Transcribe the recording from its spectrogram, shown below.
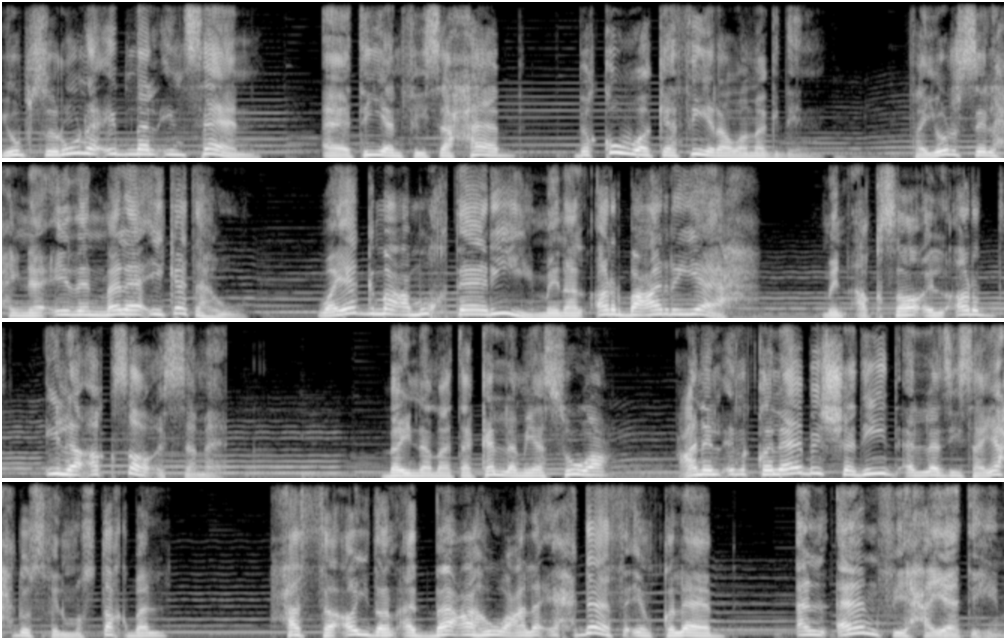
يبصرون ابن الإنسان اتيا في سحاب بقوة كثيرة ومجد. فيرسل حينئذ ملائكته ويجمع مختاريه من الأربع الرياح من أقصاء الأرض إلى أقصاء السماء. بينما تكلم يسوع عن الانقلاب الشديد الذي سيحدث في المستقبل حث أيضا أتباعه على إحداث انقلاب الآن في حياتهم.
